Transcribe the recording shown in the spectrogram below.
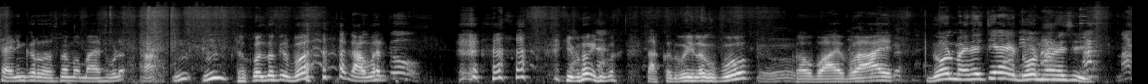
शायनिंग करत अस ना माझ्या पुढं हा हम्म, हम्म, ढकलतो ते तो ही बघ ही बघ ताकद बघ हिला गुपू हो. का बाय बाय. दोन महिन्याची आहे दोन महिन्याची. मार मार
